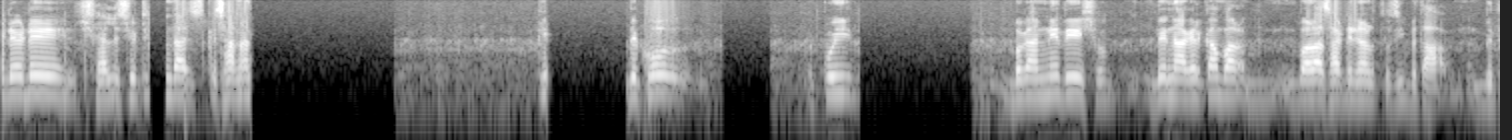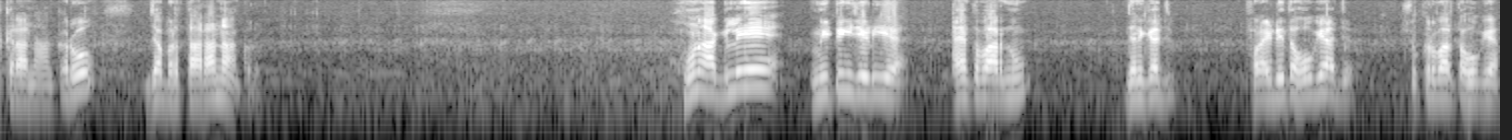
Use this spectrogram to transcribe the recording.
ਏਡੇ ਏਡੇ ਸ਼ੈਲ ਸਿਟੀ ਦਾ ਕਿਸਾਨਾਂ ਦੇਖੋ, ਕੋਈ ਬਗਾਨੇ ਦੇਸ਼ ਦੇ ਨਾਗਰਿਕਾਂ ਵਾਲਾ ਸਾਡੇ ਨਾਲ ਤੁਸੀਂ ਬਿਤਾ ਵਿਤਕਰਾ ਨਾ ਕਰੋ ਜਾਂ ਵਰਤਾਰਾ ਨਾ ਕਰੋ। ਹੁਣ ਅਗਲੇ ਮੀਟਿੰਗ ਜਿਹੜੀ ਹੈ ਐਤਵਾਰ ਨੂੰ ਜਾਣੀ ਕਿ ਅੱਜ ਫਰਾਈਡੇ ਤਾਂ ਹੋ ਗਿਆ ਅੱਜ ਸ਼ੁੱਕਰਵਾਰ ਤਾਂ ਹੋ ਗਿਆ।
